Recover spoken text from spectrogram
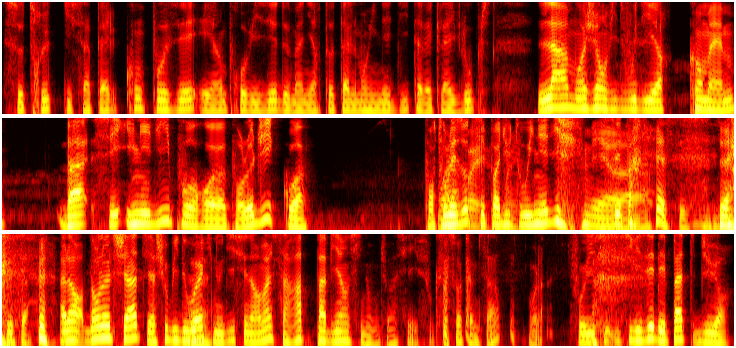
ce truc qui s'appelle composer et improviser de manière totalement inédite avec Live Loops. Là, moi, j'ai envie de vous dire quand même. Bah, c'est inédit pour, euh, pour Logic, quoi. Pour tous Voilà, les autres, ouais, c'est pas du tout inédit. Mais C'est euh, pas, c'est c'est ça. Alors, dans le chat, il y a Choubidoua Ouais. qui nous dit c'est normal, ça rappe pas bien sinon, tu vois. Il faut que ça soit comme ça. Voilà. Il faut uti- utiliser des pattes dures.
